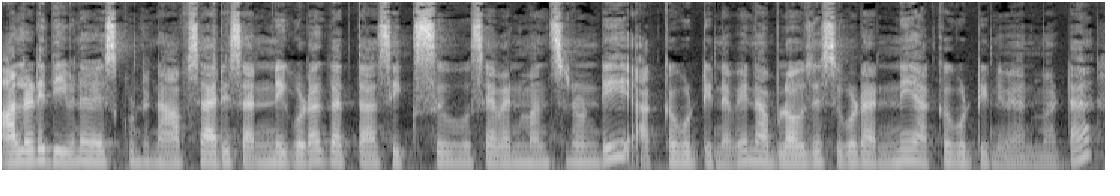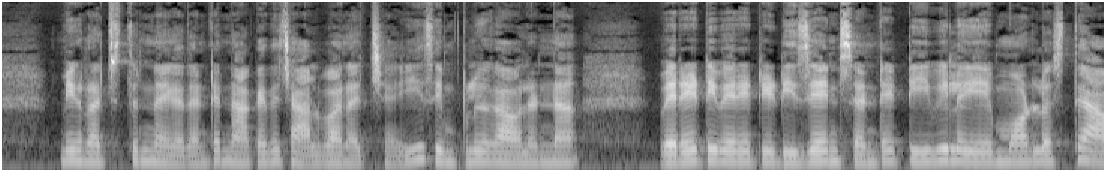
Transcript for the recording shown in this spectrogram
ఆల్రెడీ దీవెన వేసుకుంటున్న హాఫ్ శారీస్ అన్నీ కూడా గత సిక్స్ సెవెన్ మంత్స్ నుండి అక్క కుట్టినవి. నా బ్లౌజెస్ కూడా అన్నీ అక్క కుట్టినవి అనమాట మీకు నచ్చుతున్నాయి కదా అంటే నాకైతే చాలా బాగా నచ్చాయి. సింపుల్గా కావాలన్నా వెరైటీ వెరైటీ డిజైన్స్ అంటే టీవీలో ఏ మోడల్ వస్తే ఆ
